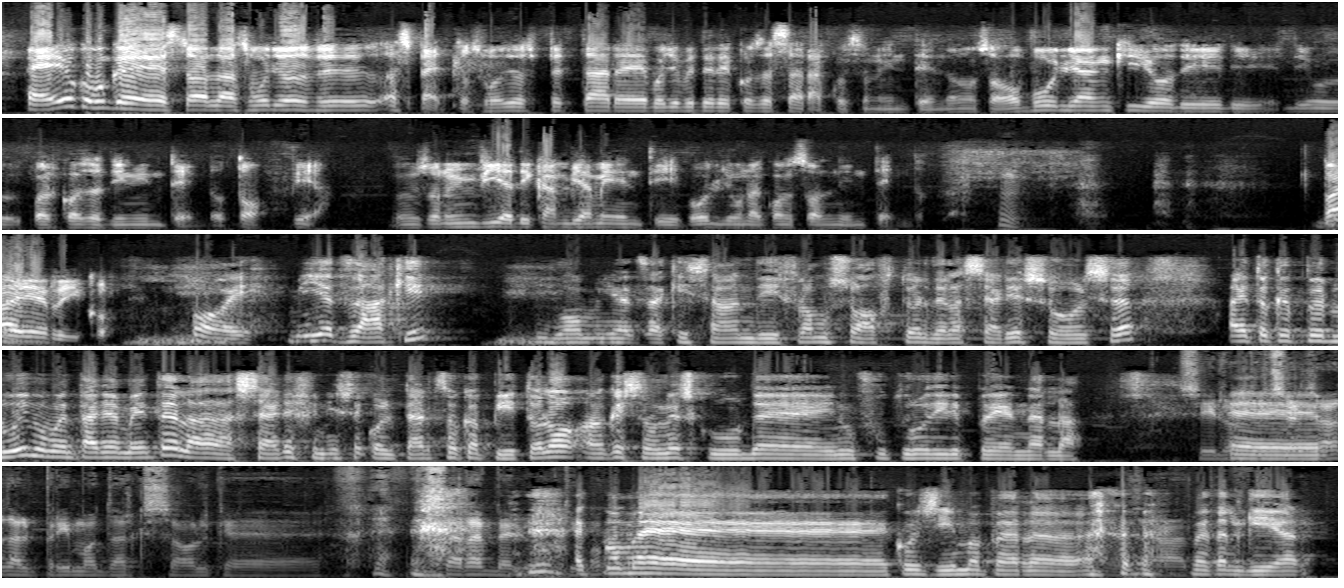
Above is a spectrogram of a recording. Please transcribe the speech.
Eh, io comunque sto alla, voglio, aspetto, voglio aspettare, voglio vedere cosa sarà questo Nintendo, non so, ho voglia anch'io di, di- di qualcosa di Nintendo, to, via. Sono in via di cambiamenti, voglio una console Nintendo. Vai Enrico. Poi Miyazaki, il buon Miyazaki-san di From Software della serie Souls, ha detto che per lui momentaneamente la serie finisce col terzo capitolo, anche se non esclude in un futuro di riprenderla. Sì, lo dice Eh, già dal primo Dark Soul che sarebbe l'ultimo. È come Kojima per Esatto. Metal Gear.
